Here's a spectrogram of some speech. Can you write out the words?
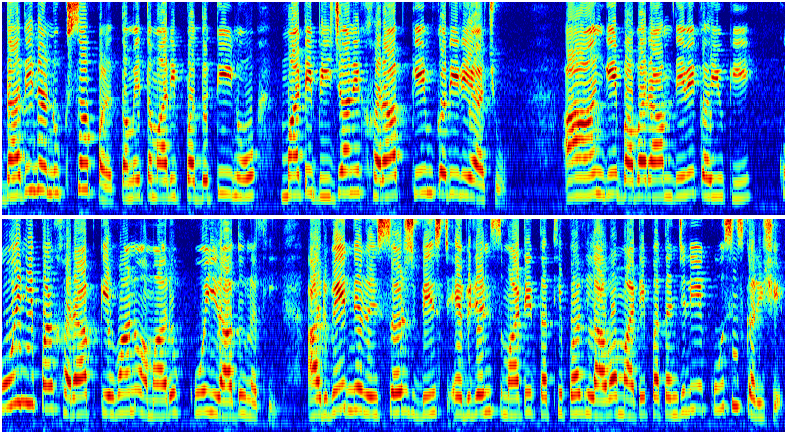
દાદીના નુકસા પણ તમે તમારી પદ્ધતિનો માટે બીજાને ખરાબ કેમ કરી રહ્યા છો? આ અંગે બાબા રામદેવે કહ્યું કે, કોઈને પણ ખરાબ કહેવાનો અમારો કોઈ ઈરાદો નથી. આયુર્વેદને રિસર્ચ બેસ્ડ એવિડન્સ માટે તથ્ય પર લાવવા માટે પતંજલિએ કોશિશ કરી છે.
